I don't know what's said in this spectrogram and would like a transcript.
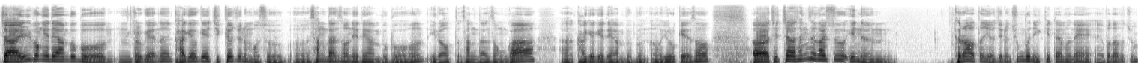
자 일봉에 대한 부분. 음, 결국에는 가격에 지켜주는 모습. 어, 상단선에 대한 부분. 이런 어떤 상단선과 아, 가격에 대한 부분. 어, 이렇게 해서 어, 재차 상승할 수 있는 그런 어떤 여지는 충분히 있기 때문에 예, 보다도 좀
